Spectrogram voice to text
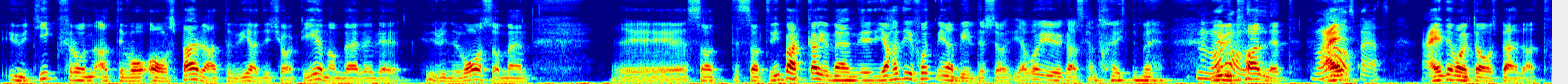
utgick från att det var avspärrat och vi hade kört igenom där eller hur det nu var så. Men, eh, så, att, så att vi backade ju men jag hade ju fått mina bilder så jag var ju ganska nöjd med, med utfallet. Var det avspärrat? Nej det var inte avspärrat.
